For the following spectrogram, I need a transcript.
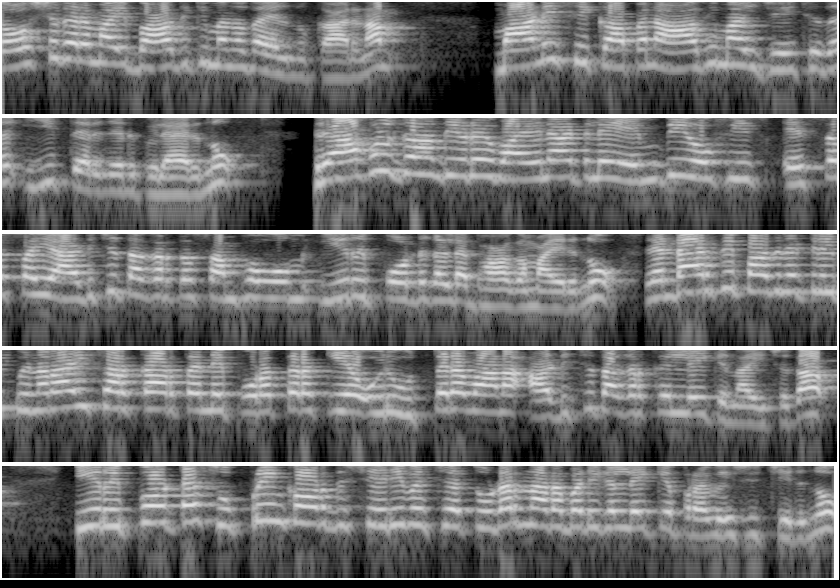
ദോഷകരമായി ബാധിക്കുമെന്നതായിരുന്നു കാരണം. മാണി സി കാപ്പൻ ആദ്യമായി ജയിച്ചത് ഈ തെരഞ്ഞെടുപ്പിലായിരുന്നു. രാഹുൽ ഗാന്ധിയുടെ വയനാട്ടിലെ M P office S F I അടിച്ചു തകർത്ത സംഭവവും ഈ റിപ്പോർട്ടുകളുടെ ഭാഗമായിരുന്നു. രണ്ടായിരത്തി പതിനെട്ടിൽ പിണറായി സർക്കാർ തന്നെ പുറത്തിറക്കിയ ഒരു ഉത്തരവാണ് അടിച്ചു തകർക്കലിലേക്ക് നയിച്ചത്. ഈ റിപ്പോർട്ട് സുപ്രീം കോടതി ശരിവെച്ച് തുടർ നടപടികളിലേക്ക് പ്രവേശിച്ചിരുന്നു.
